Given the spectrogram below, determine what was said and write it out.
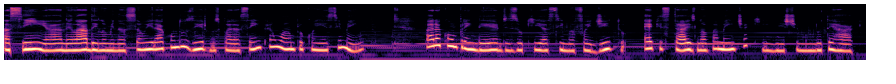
Assim, a anelada iluminação irá conduzir-vos para sempre a um amplo conhecimento. Para compreenderdes o que acima foi dito, é que estáis novamente aqui, neste mundo terráqueo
